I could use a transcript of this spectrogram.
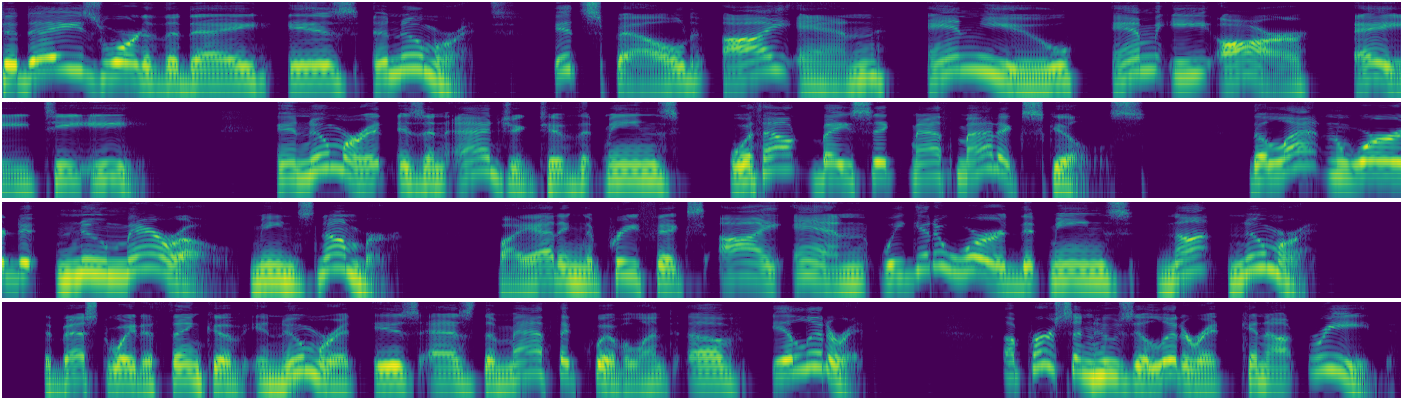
Today's word of the day is innumerate. It's spelled I N N U M E R A T E. Innumerate is an adjective that means without basic mathematics skills. The Latin word numero means number. By adding the prefix in, we get a word that means not numerate. The best way to think of innumerate is as the math equivalent of illiterate. A person who's illiterate cannot read.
